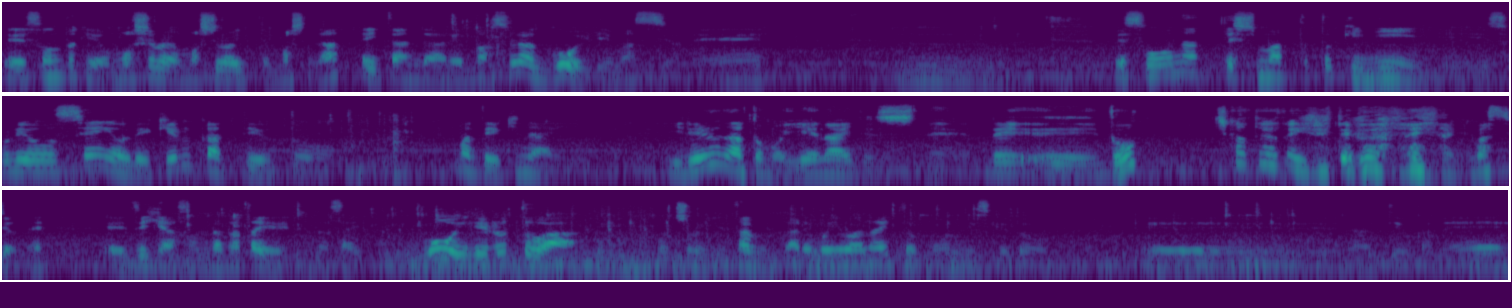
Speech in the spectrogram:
でその時に面白い面白いってもしなっていたんであればそれは5入れますよね。でそうなってしまった時にそれを制御できるかっていうと、まあ、できない。入れるなとも言えないですしね。でどっちかというと入れてくださいになりますよね、えー、ぜひ遊んだ方は入れてください5を入れろとはもちろん多分誰も言わないと思うんですけど何、えー、て言うかね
